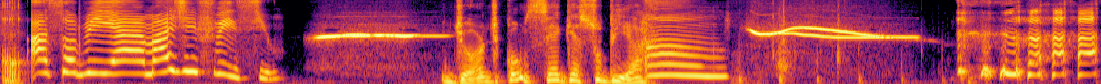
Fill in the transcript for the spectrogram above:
Assobiar é mais difícil. George consegue assobiar. Hum.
